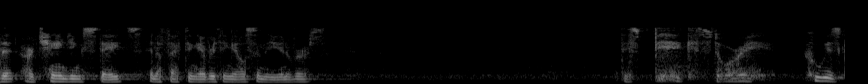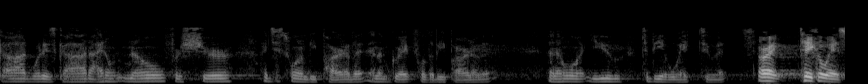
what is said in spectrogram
that are changing states and affecting everything else in the universe. This big story. Who is God? What is God? I don't know for sure. I just want to be part of it, and I'm grateful to be part of it. And I want you to be awake to it. All right, takeaways.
